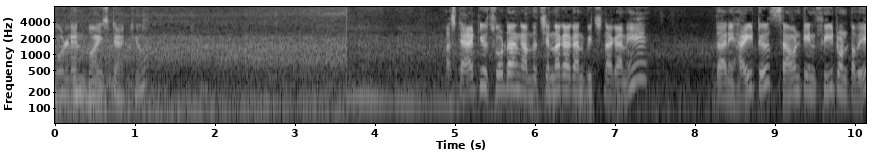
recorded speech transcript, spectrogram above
గోల్డెన్ బాయ్ స్టాట్యూ ఆ స్టాట్యూ చూడడానికి అంత చిన్నగా కనిపించినా కానీ దాని హైట్ సెవెంటీన్ ఫీట్ ఉంటుంది.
